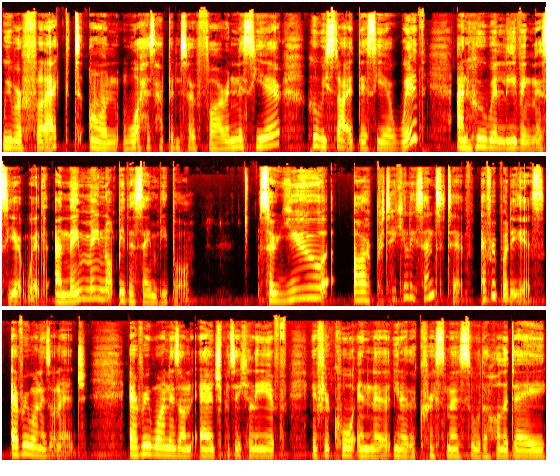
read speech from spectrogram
we reflect on what has happened so far in this year, who we started this year with, and who we're leaving this year with. And they may not be the same people. So you are particularly sensitive. Everybody is. Everyone is on edge. Everyone is on edge, particularly if if you're caught in the you know the Christmas or the holiday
